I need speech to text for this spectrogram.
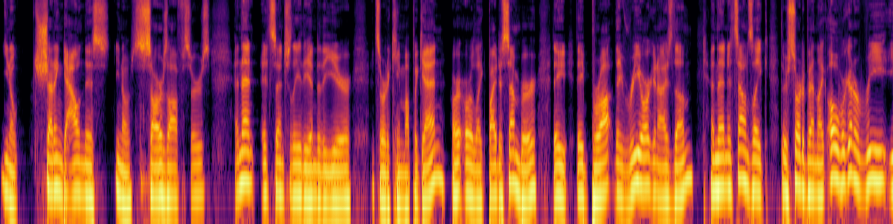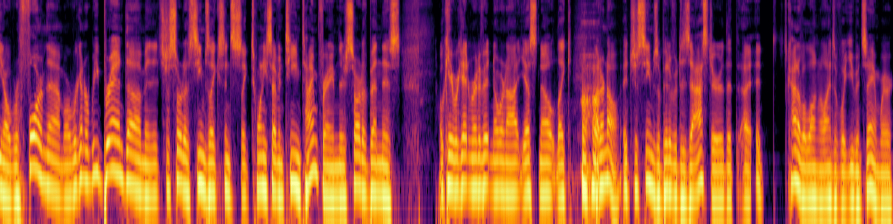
you know shutting down this you know SARS officers, and then essentially at the end of the year it sort of came up again, or or like by December they they brought they reorganized them, and then it sounds like there's sort of been like oh we're gonna re you know reform them or we're gonna rebrand them, and it just sort of seems like since like 2017 timeframe there's sort of been this okay, we're getting rid of it. No, we're not. Yes, no. Like, I don't know. It just seems a bit of a disaster that uh, it's kind of along the lines of what you've been saying, where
